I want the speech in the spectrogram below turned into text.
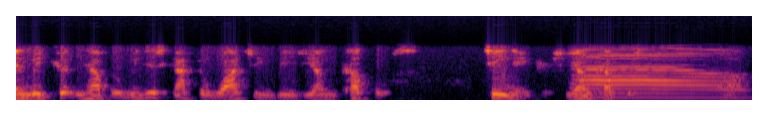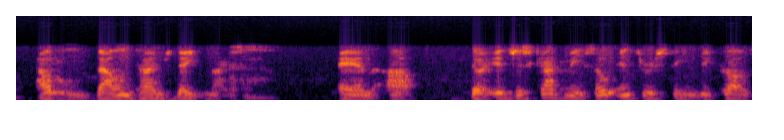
and we couldn't help it. We just got to watching these young couples, teenagers, young wow. couples, uh, out on Valentine's date night, and uh, you know, it just got to be so interesting because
